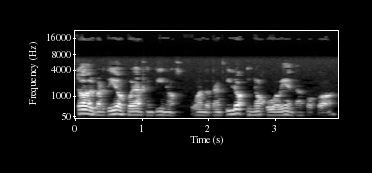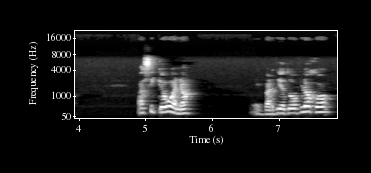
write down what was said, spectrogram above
todo el partido fue de Argentinos jugando tranquilo y no jugó bien tampoco. ¿eh? Así que bueno, el partido estuvo flojo.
